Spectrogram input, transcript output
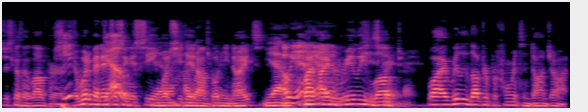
just because I love her, She's it would have been interesting to see Yeah, what she did on Boogie Nights. yeah. Oh yeah, but yeah, I really She's loved. in that. Well, I really loved her performance in Don Jon.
